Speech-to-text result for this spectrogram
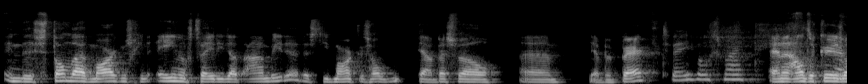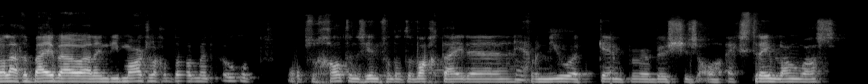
in de standaardmarkt misschien één of twee die dat aanbieden. Dus die markt is al ja, best wel eh, ja, beperkt. Twee volgens mij. En een aantal kun je Ja. wel laten bijbouwen. Alleen die markt lag op dat moment ook op, op zijn gat. In de zin van dat de wachttijden Ja. voor nieuwe camperbusjes al extreem lang was.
